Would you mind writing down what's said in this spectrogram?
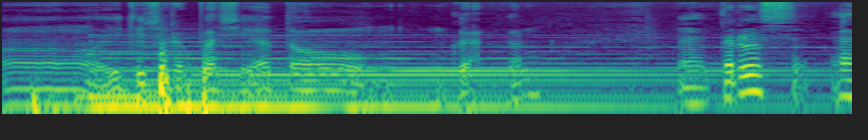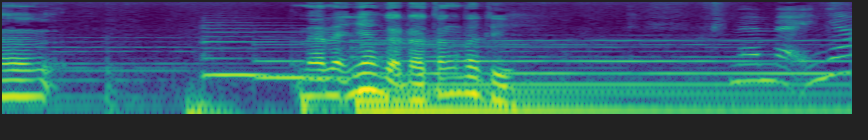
eh, itu sudah basi atau enggak kan. Nah, terus eh, neneknya nggak datang tadi. neneknya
